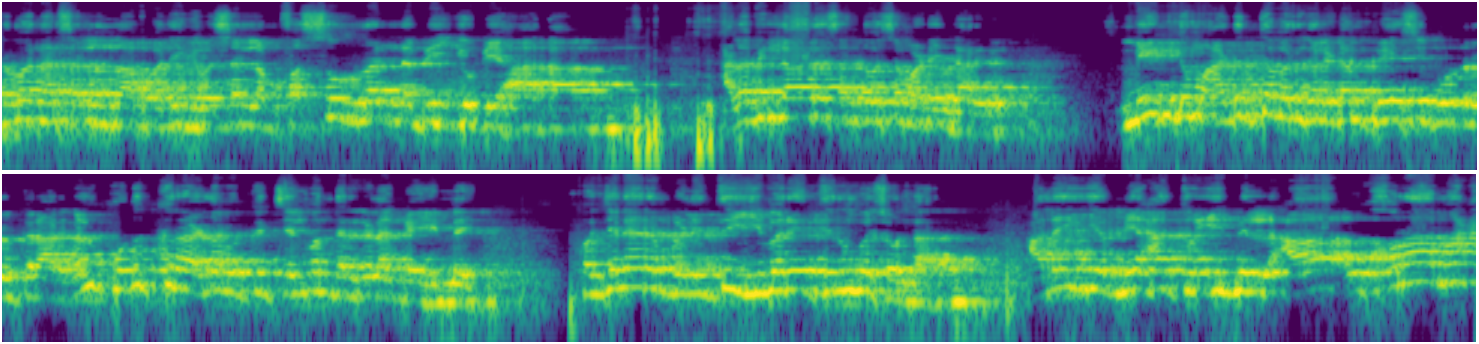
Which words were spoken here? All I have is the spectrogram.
பெருமானார் ஸல்லல்லாஹு அலைஹி வசல்லம் ஃபசுர்ரன் நபியு பிஹாதா. அளவில்லாத சந்தோஷம் அடைந்தார்கள். மீண்டும் அடுத்தவர்களிடம் பேசிக் கொண்டிருக்கிறார்கள். கொடுக்கிற அளவுக்கு செல்வந்தர்கள் அங்கே இல்லை. கொஞ்ச நேரம் கழித்து இவரே திரும்ப சொன்னார். அலைய மிஅத்து இபில் ஆ உஹ்ரா மஅ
